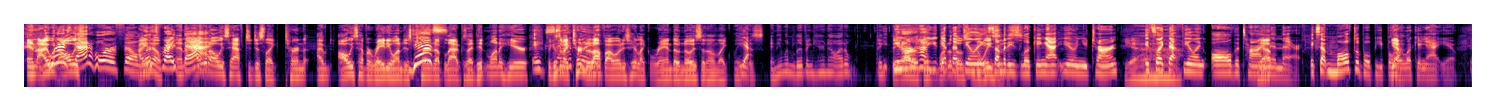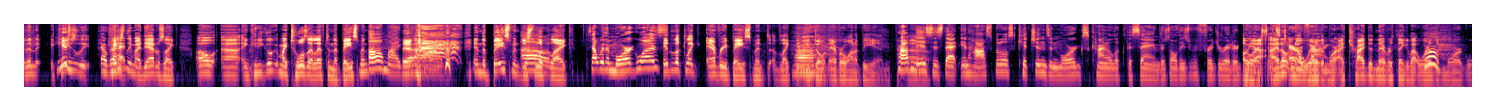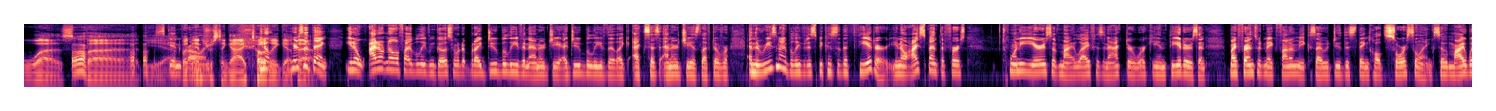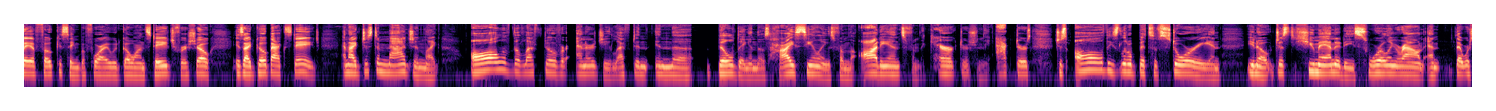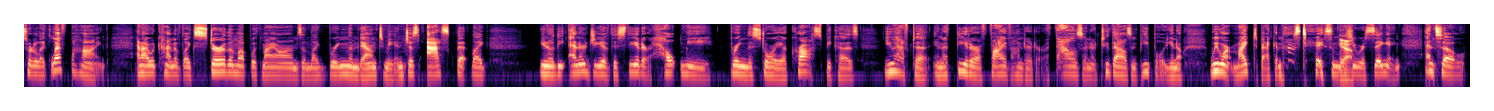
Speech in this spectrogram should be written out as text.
And I would where's always that horror film? I Let's know, write and that. I would always have to just like turn. I would always have a radio on, and just turn it up loud because I didn't want to hear. Because if I turned it off, I would always hear like rando noises, and I'm like, wait, Yeah. is anyone living here now? I don't think they you know are. how Then you get that feeling noises? somebody's looking at you and you turn? Yeah, it's like that feeling all the time Yep. in there, except multiple people Yeah. are looking at you. And then occasionally, Oh, go ahead. occasionally, my dad was like, "Oh, uh, and can you go get my tools I left in the basement?" Oh my. God. and the basement just Oh. looked like Is that where the morgue was? it looked like every basement of like that you don't ever want to be in. Problem Uh, is, is that in hospitals, kitchens and morgues kind of look the same. There's all these refrigerator Oh doors. yeah, It's I don't know where the terrifying. morgue. I tried to never think about where the morgue was, Ugh. but yeah, Skin but crawling. interesting. I You totally know, get here's that. the thing. You know, I don't know if I believe in ghosts or whatever, but I do believe in energy. I do believe that like excess energy is left over. And the reason I believe it is because of the theater. You know, I spent the first 20 years of my life as an actor working in theaters and my friends would make fun of me because I would do this thing called sorceling. So my way of focusing before I would go on stage for a show is I'd go backstage and I'd just imagine like all of the leftover energy left in, in the building and those high ceilings from the audience, from the characters, from the actors, just all these little bits of story and, you know, just humanity swirling around and that were sort of like left behind. And I would kind of like stir them up with my arms and like bring them down to me and just ask that, like, you know, the energy of this theater help me bring the story across because you have to in a theater of 500 or 1000 or 2000 people you know we weren't mic'd back in those days unless Yeah. you were singing. And so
